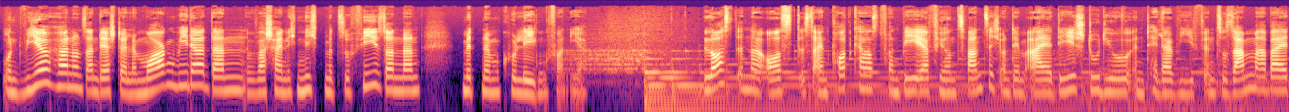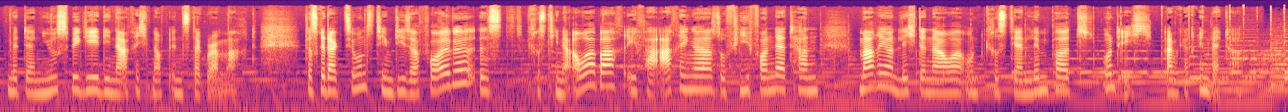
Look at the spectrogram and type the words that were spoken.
Und wir hören uns an der Stelle morgen wieder, dann wahrscheinlich nicht mit Sophie, sondern mit einem Kollegen von ihr. Lost in Nahost ist ein Podcast von BR24 und dem ARD-Studio in Tel Aviv in Zusammenarbeit mit der NewsWG, die Nachrichten auf Instagram macht. Das Redaktionsteam dieser Folge ist Christine Auerbach, Eva Achinger, Sophie von der Tann, Marion Lichtenauer und Christian Limpert und ich, Ann-Kathrin Wetter.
